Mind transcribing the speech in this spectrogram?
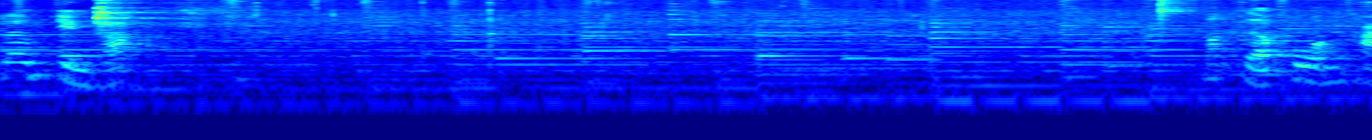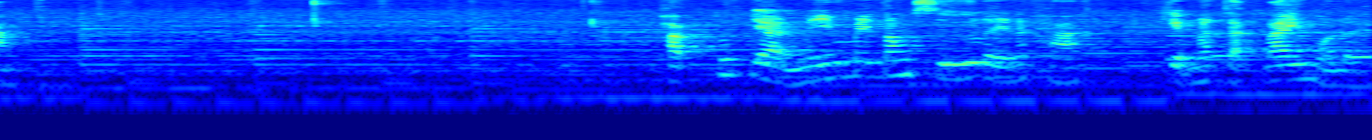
เริ่มอิ่มละ เขือพวงค่ะ ผักทุกอย่างนี้ไม่ต้องซื้อเลยนะคะ เก็บมาจากไร่หมดเลย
